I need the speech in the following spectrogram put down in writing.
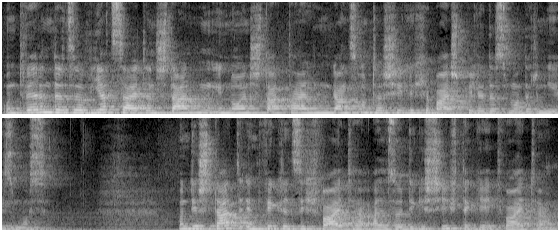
Und während der Sowjetzeit entstanden in neuen Stadtteilen ganz unterschiedliche Beispiele des Modernismus. Und die Stadt entwickelt sich weiter, also die Geschichte geht weiter.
